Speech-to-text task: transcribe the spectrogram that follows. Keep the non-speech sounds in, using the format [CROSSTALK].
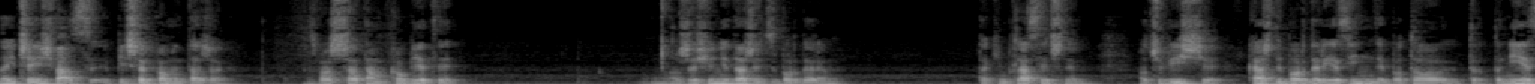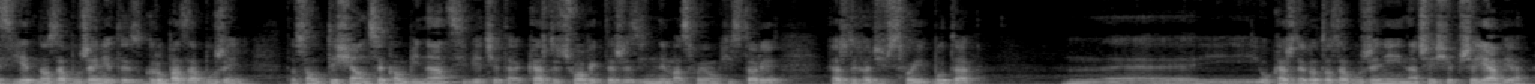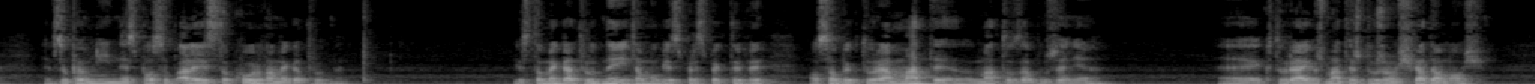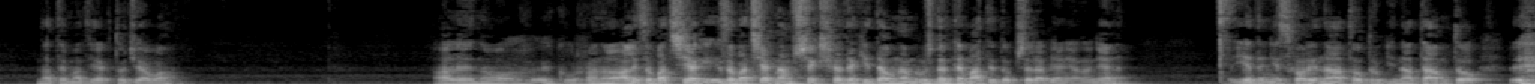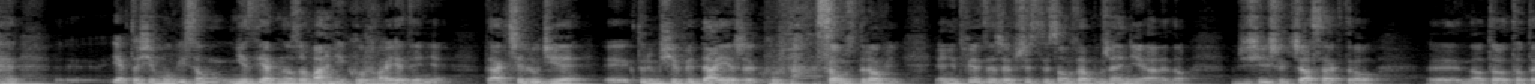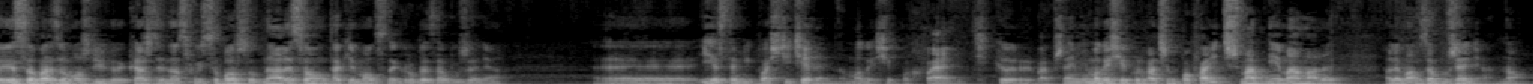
No i część Was pisze w komentarzach, zwłaszcza tam kobiety, że się nie da żyć z borderem. Takim klasycznym. Oczywiście, każdy border jest inny, bo to, to, to nie jest jedno zaburzenie, to jest grupa zaburzeń. To są tysiące kombinacji, wiecie, tak. Każdy człowiek też jest inny, ma swoją historię, każdy chodzi w swoich butach. I u każdego to zaburzenie inaczej się przejawia w zupełnie inny sposób, ale jest to kurwa mega trudne. Jest to mega trudne i to mówię z perspektywy osoby, która ma, te, ma to zaburzenie, e, która już ma też dużą świadomość na temat, jak to działa. Ale no, kurwa, no, ale zobaczcie jak, zobaczcie, jak nam wszechświat, jakie dał nam różne tematy do przerabiania, no nie? Jeden jest chory na to, drugi na tamto. [LAUGHS] Jak to się mówi, są niezdiagnozowani, kurwa, jedynie. Tak? Czy ludzie, y, którym się wydaje, że kurwa [LAUGHS] są zdrowi. Ja nie twierdzę, że wszyscy są zaburzeni, ale no, w dzisiejszych czasach to, y, no to, to, to jest to bardzo możliwe. Każdy na swój sposób, no ale są takie mocne, grube zaburzenia. Eee, I jestem ich właścicielem, no mogę się pochwalić, kurwa, przynajmniej mogę się kurwa czym pochwalić. Szmat nie mam, ale, ale mam zaburzenia, no.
